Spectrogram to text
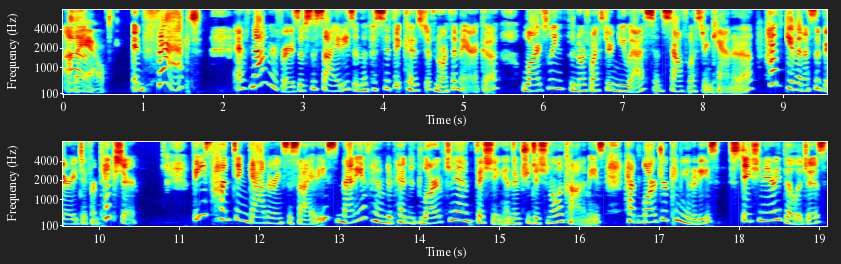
Um, Wow. In fact, ethnographers of societies in the Pacific coast of North America, largely the northwestern US and southwestern Canada, have given us a very different picture. These hunting gathering societies, many of whom depended largely on fishing in their traditional economies, had larger communities, stationary villages,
